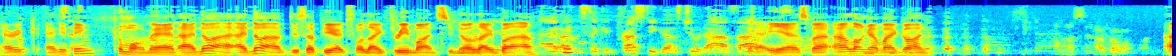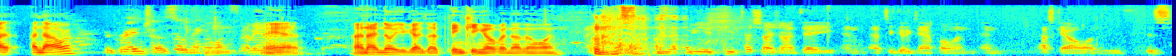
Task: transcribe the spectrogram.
Eric, anything? Come on, man. I know I, I know I've disappeared for like three months, you know, like but. uh, I, I was thinking Krusty goes two and a half hours. Yes, but how long have I gone? I'll go one more. An hour? The Grange has another one for me. Yeah, and I know you guys are thinking of another one. I mean, you, you touched on Jontay, and that's a good example, and, and Pascal I mean, is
